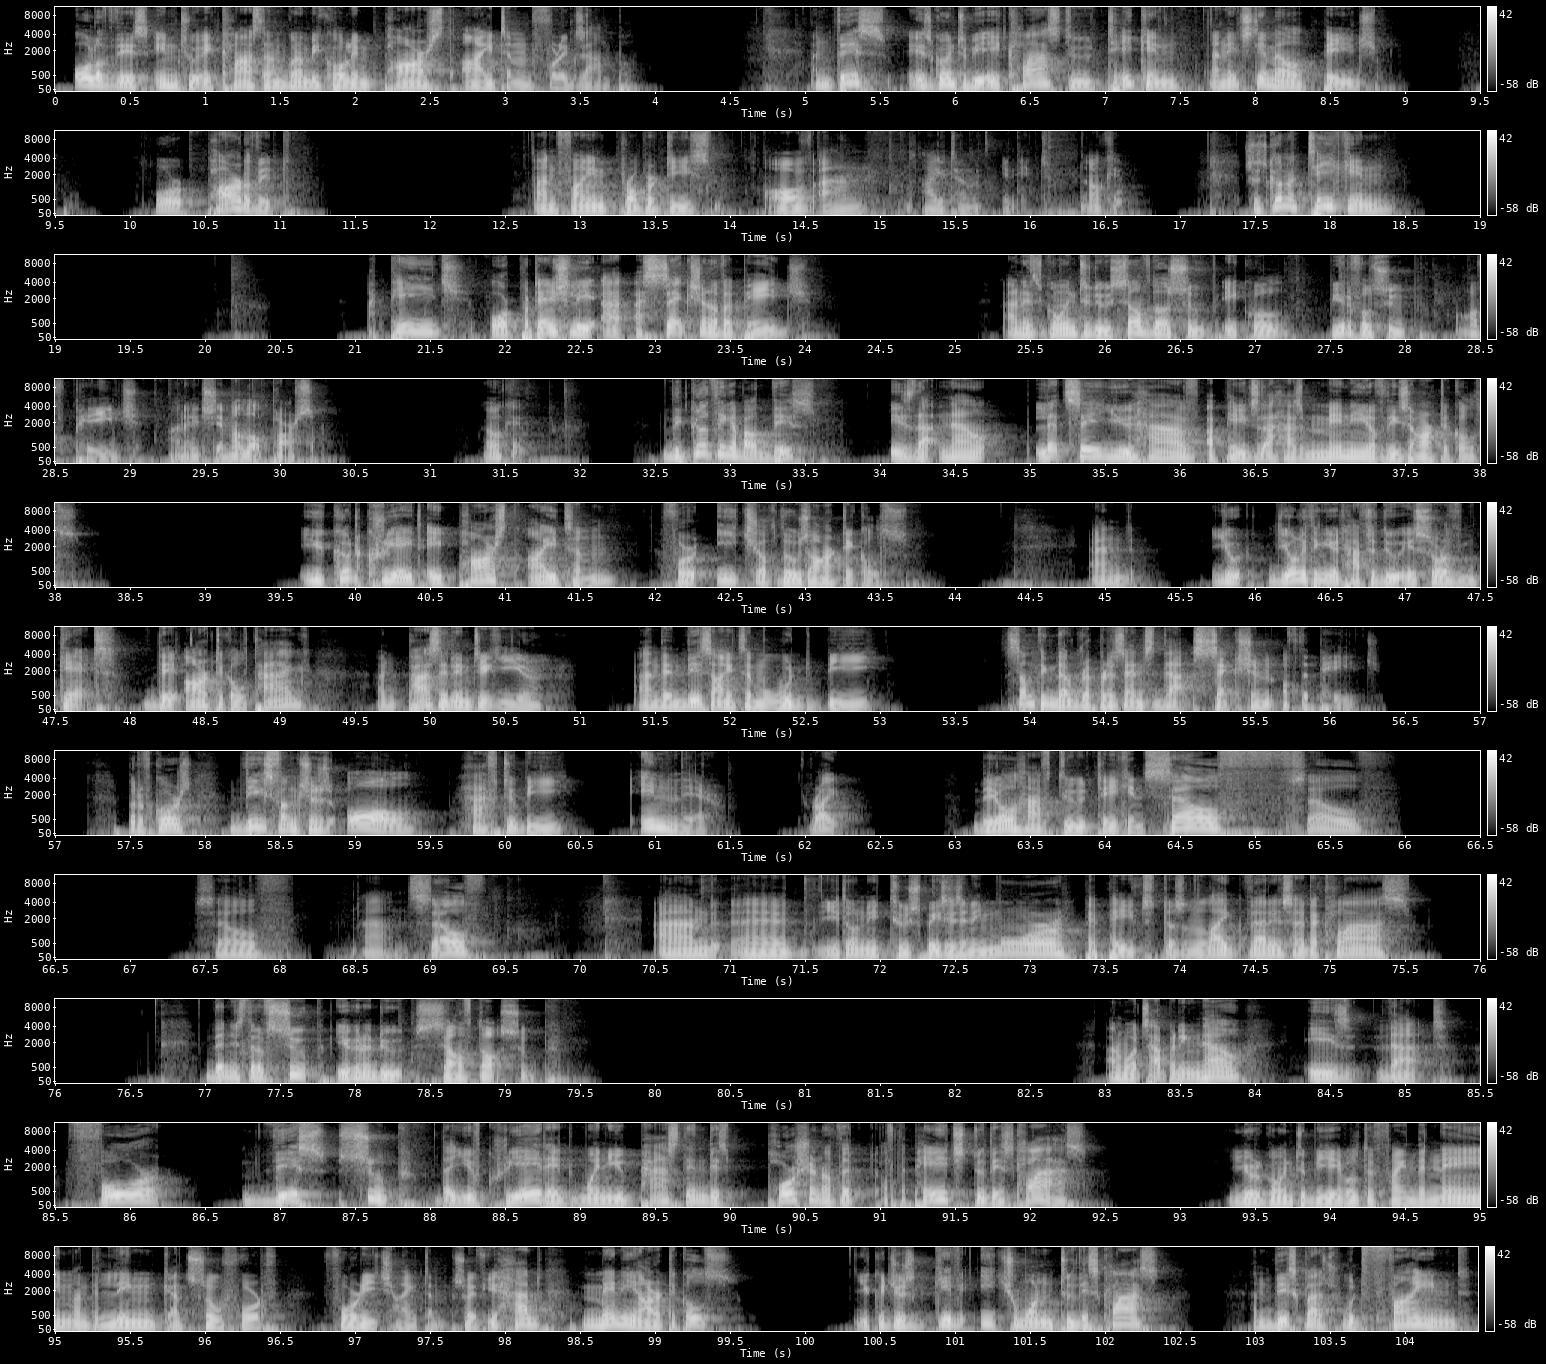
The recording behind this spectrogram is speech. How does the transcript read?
all of this into a class that I'm going to be calling parsed item, for example. And this is going to be a class to take in an HTML page or part of it and find properties of an item in it. Okay. So it's going to take in page or potentially a, a section of a page and it's going to do self.soup equal BeautifulSoup of page and html.parser. Okay. The good thing about this is that now, let's say you have a page that has many of these articles. You could create a parsed item for each of those articles. And you, the only thing you'd have to do is sort of get the article tag and pass it into here. And then this item would be something that represents that section of the page. But of course, these functions all have to be in there, right? They all have to take in self, self, self, and self. And uh, you don't need two spaces anymore. Pep8 doesn't like that inside a class. Then instead of soup, you're going to do self.soup. And what's happening now is that for this soup that you've created when you passed in this portion of the, of the page to this class, you're going to be able to find the name and the link and so forth for each item. So if you had many articles, you could just give each one to this class, and this class would find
